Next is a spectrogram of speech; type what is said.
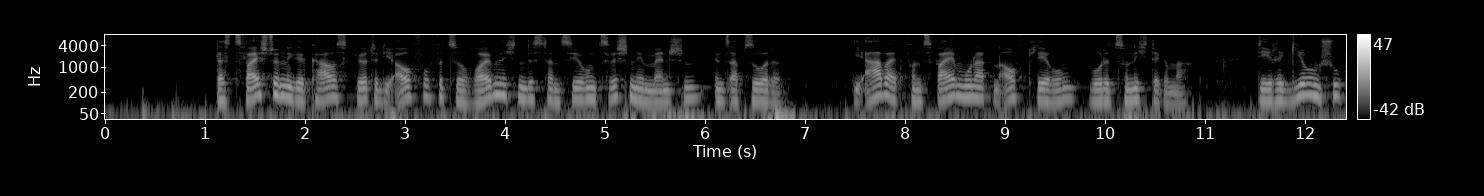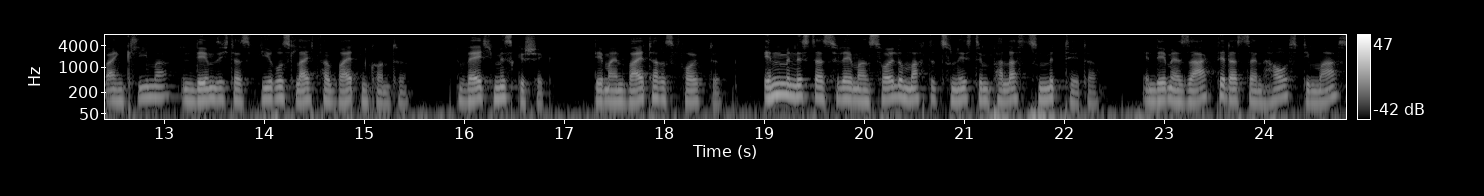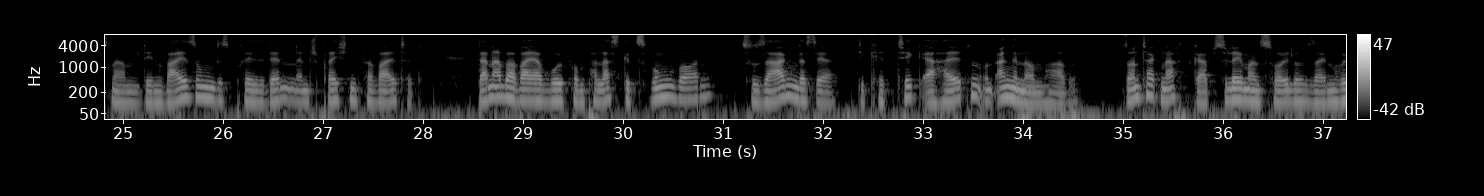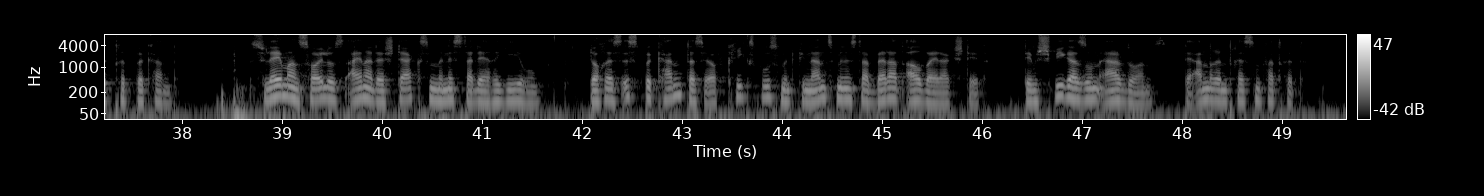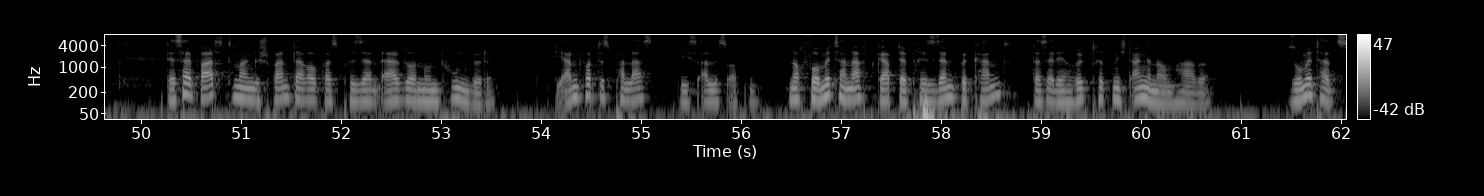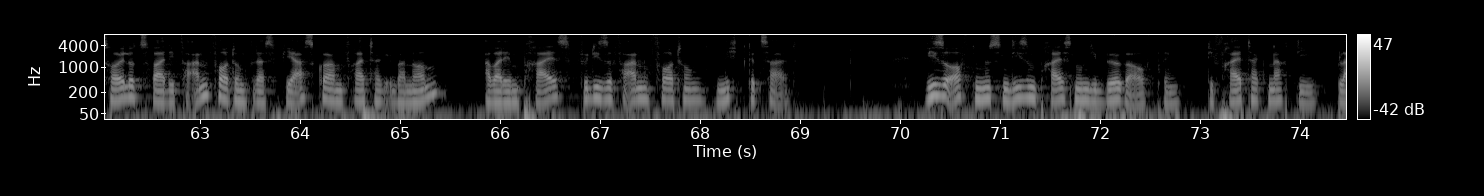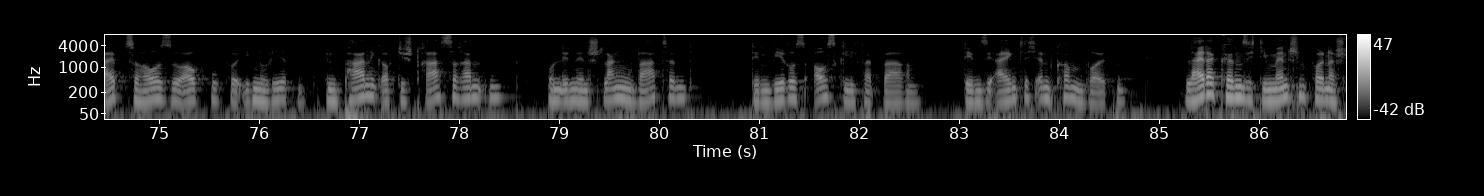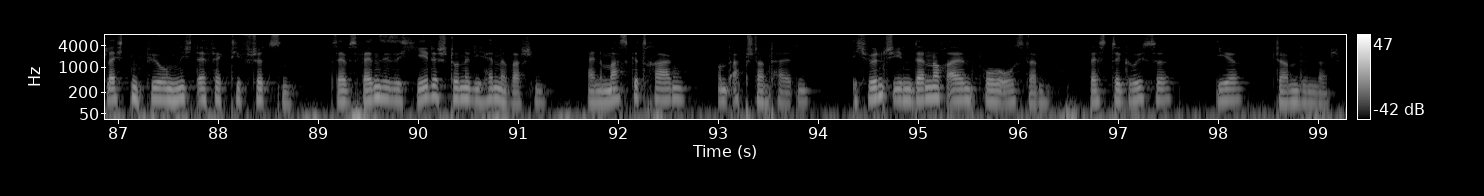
Das zweistündige Chaos führte die Aufrufe zur räumlichen Distanzierung zwischen den Menschen ins Absurde. Die Arbeit von zwei Monaten Aufklärung wurde zunichte gemacht. Die Regierung schuf ein Klima, in dem sich das Virus leicht verbreiten konnte. Welch Missgeschick, dem ein weiteres folgte. Innenminister Süleyman Soylu machte zunächst den Palast zum Mittäter, indem er sagte, dass sein Haus die Maßnahmen den Weisungen des Präsidenten entsprechend verwaltet. Dann aber war er wohl vom Palast gezwungen worden, zu sagen, dass er die Kritik erhalten und angenommen habe. Sonntagnacht gab Süleyman Soylu seinen Rücktritt bekannt. Süleyman Soylu ist einer der stärksten Minister der Regierung. Doch es ist bekannt, dass er auf Kriegsfuß mit Finanzminister Berat Albayrak steht, dem Schwiegersohn Erdogans, der andere Interessen vertritt. Deshalb wartete man gespannt darauf, was Präsident Erdogan nun tun würde. Die Antwort des Palasts ließ alles offen. Noch vor Mitternacht gab der Präsident bekannt, dass er den Rücktritt nicht angenommen habe Somit hat Zoilo zwar die Verantwortung für das Fiasko am Freitag übernommen, aber den Preis für diese Verantwortung nicht gezahlt. Wie so oft müssen diesen Preis nun die Bürger aufbringen, die Freitagnacht die Bleib zu Hause Aufrufe ignorierten, in Panik auf die Straße rannten und in den Schlangen wartend dem Virus ausgeliefert waren, dem sie eigentlich entkommen wollten. Leider können sich die Menschen vor einer schlechten Führung nicht effektiv schützen selbst wenn sie sich jede Stunde die Hände waschen, eine Maske tragen und Abstand halten. Ich wünsche Ihnen dennoch allen frohe Ostern. Beste Grüße, Ihr Can Dindasch.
